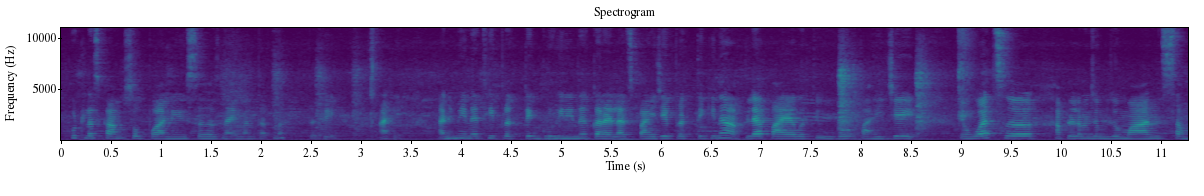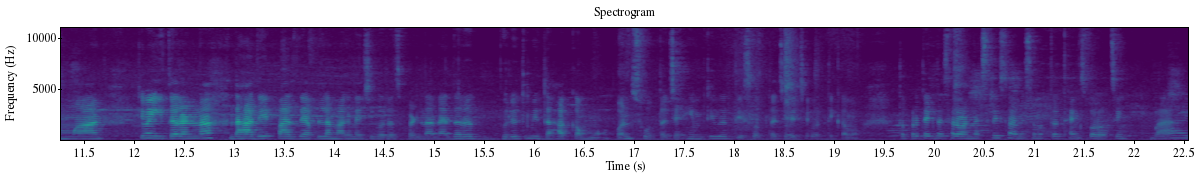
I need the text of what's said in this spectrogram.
कुठलंच काम सोपं आणि सहज नाही म्हणतात ना तर ते आहे. आणि मेहनत ही प्रत्येक गृहिणीनं करायलाच पाहिजे. प्रत्येकीनं आपल्या पायावरती उभं पाहिजे. तेव्हाच आपल्याला म्हणजे जो मान सन्मान किंवा इतरांना दहा दे पाच दे आपल्याला मागण्याची गरज पडणार नाही. जर भले तुम्ही दहा कमवा पण स्वतःच्या हिमतीवरती स्वतःच्या ह्याच्यावरती कमवा. तर प्रत्येकदा सर्वांना Shri Swami Samarth. Thanks for watching bye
